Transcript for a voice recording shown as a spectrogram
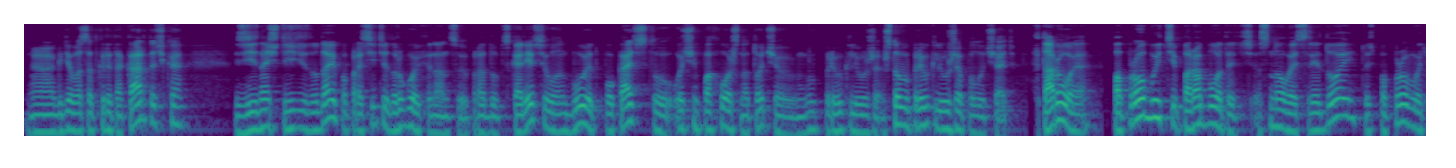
э, где у вас открыта карточка, значит, идите туда и попросите другой финансовый продукт. Скорее всего, он будет по качеству очень похож на то, чем вы привыкли уже, что вы привыкли уже получать. Второе. Попробуйте поработать с новой средой, то есть попробовать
